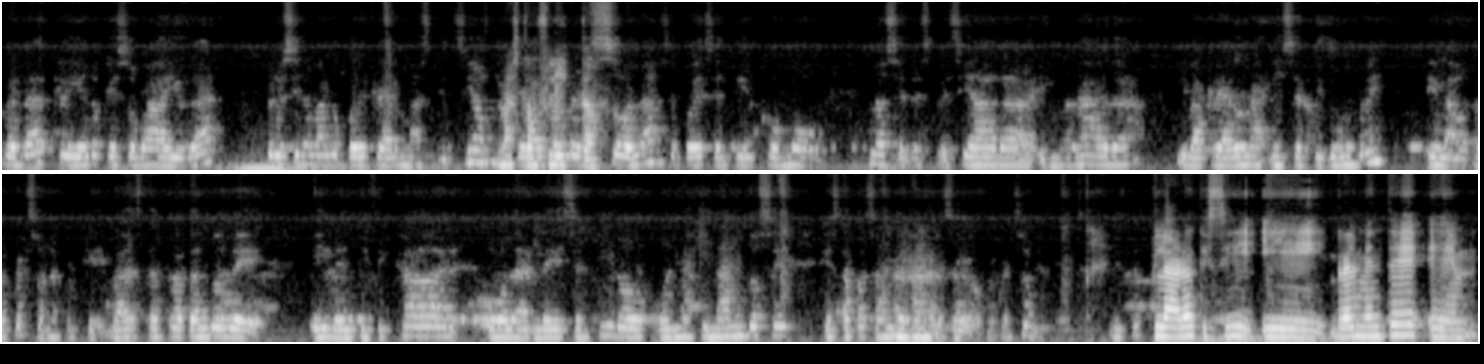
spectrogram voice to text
¿verdad? Creyendo que eso va a ayudar, pero sin embargo puede crear más tensión. Más porque la conflicto. persona se puede sentir como, no sé, despreciada, ignorada y va a crear una incertidumbre en la otra persona porque va a estar tratando de identificar o darle sentido o imaginándose qué está pasando en la cabeza de la otra persona. Claro que sí, y realmente eh,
